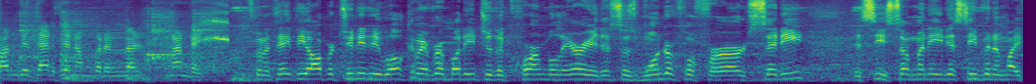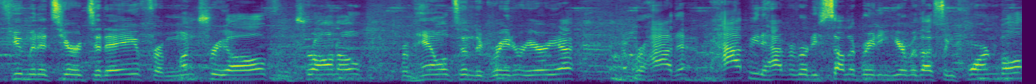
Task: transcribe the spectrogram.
வந்து தரிசனம் பெறுங்கள் நன்றி Just want to take the opportunity to welcome everybody to the Cornwall area. This is wonderful for our city to see so many, just even in my few minutes here today, from Montreal, from Toronto, from Hamilton, the greater area. And we're ha- happy to have everybody celebrating here with us in Cornwall.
